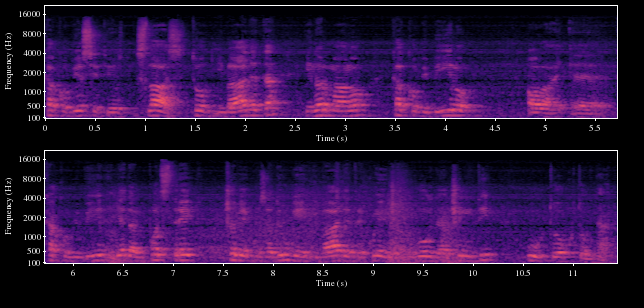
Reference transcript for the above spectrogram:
kako bi osjetio slast tog ibadeta i normalno kako bi bilo ovaj, e, kako bi bio jedan podstrek čovjeku za druge ibadete koje će Bog da činiti u toku tog dana.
